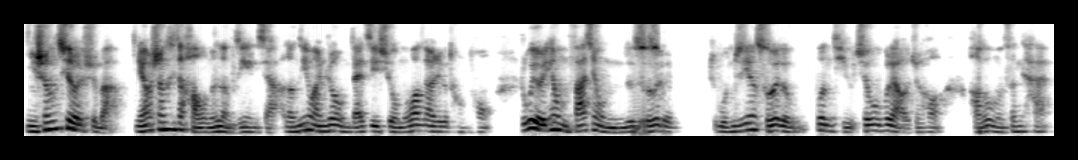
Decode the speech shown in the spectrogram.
你生气了是吧？你要生气的好，我们冷静一下，冷静完之后我们再继续，我们忘掉这个疼痛。如果有一天我们发现我们的所有的我们之间所有的问题修复不了之后，好的，我们分开。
